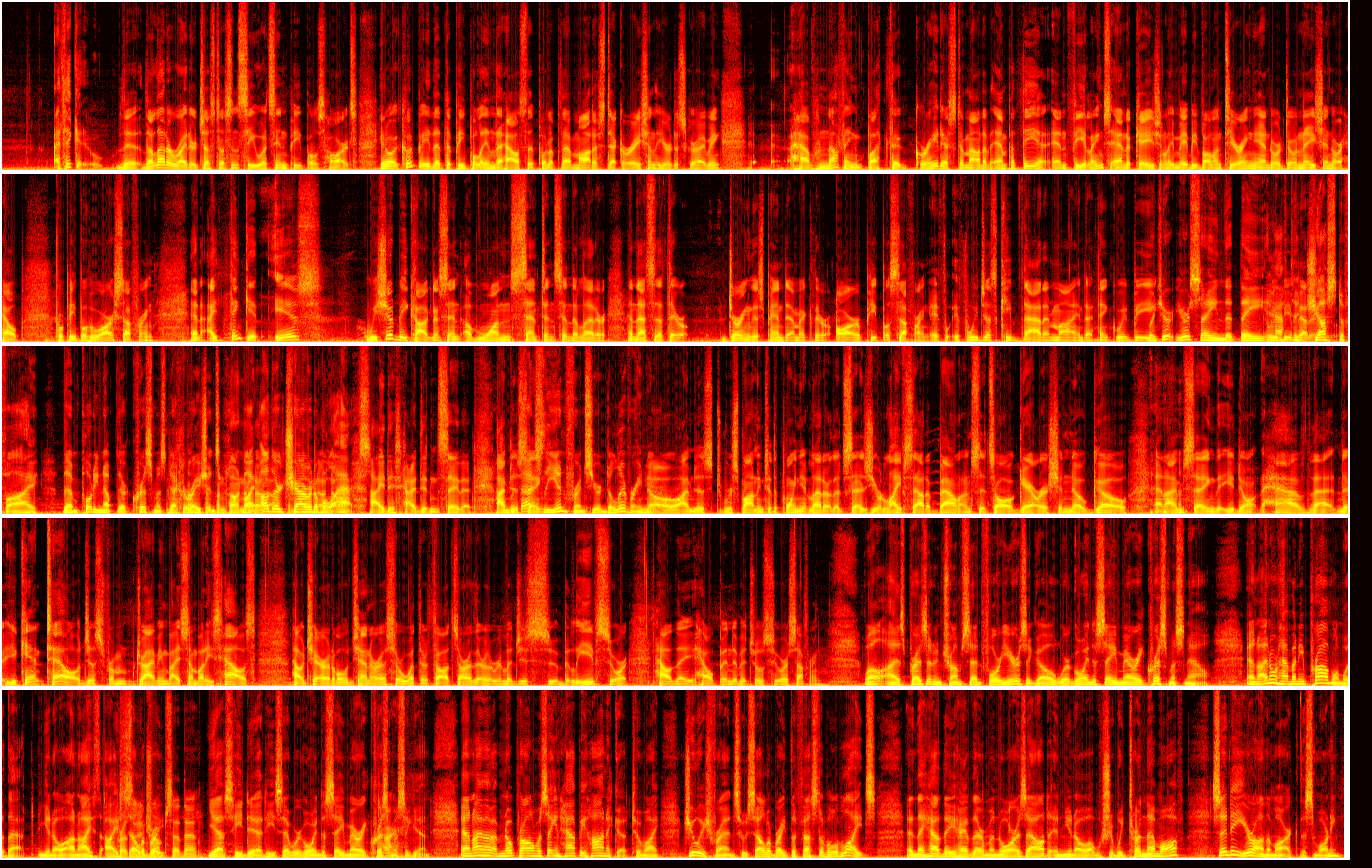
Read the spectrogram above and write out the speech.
I think it, the the letter writer just doesn't see what's in people's hearts. You know, it could be that the people in the house that put up that modest decoration that you're describing have nothing but the greatest amount of empathy and feelings, and occasionally maybe volunteering and or donation or help for people who are suffering. And I think it is. We should be cognizant of one sentence in the letter, and that's that there during this pandemic, there are people suffering. If if we just keep that in mind, I think we'd be. But you're you're saying that they have be to better. justify them putting up their Christmas decorations no, no, by no, other charitable acts. I did. I didn't say that. I'm just That's saying. the inference you're delivering. here. no, I'm just responding to the poignant letter that says your life's out of balance. It's all garish and no go. And I'm saying that you don't have that. You can't tell just from driving by somebody's house how charitable, generous, or what their thoughts are, their religious uh, beliefs, or how they help individuals who are suffering. Well, as President Trump said four years ago, we're going to say Merry Christmas now, and I don't have any problem with that. You know, and I I President celebrate. Trump said that? Yes, he did. He said we're going to say Merry Christmas again, and I have no problem with saying Happy Hanukkah to my Jewish friends who celebrate the Festival of Lights, and they have they have their menorahs out, and you know, should we turn them off? Cindy, you're on the mark this morning.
